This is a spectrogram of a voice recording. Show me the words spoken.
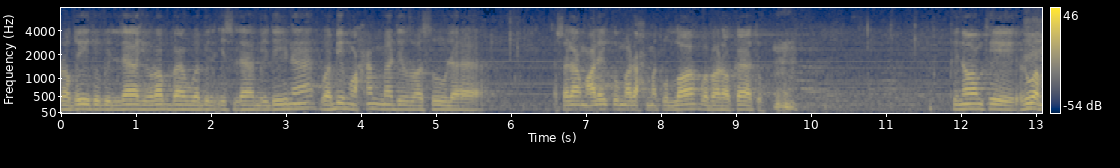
رضيت بالله ربا وبالإسلام دينا وبمحمد رسولا السلام عليكم ورحمة الله وبركاته พี่น้องที่ร่วม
